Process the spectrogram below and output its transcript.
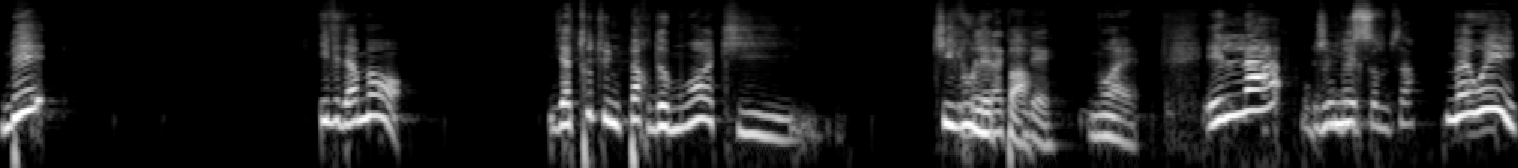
Mais, évidemment, il y a toute une part de moi qui qui Qui voulait pas. Ouais. Et là, On je me suis- comme ça mais oui,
